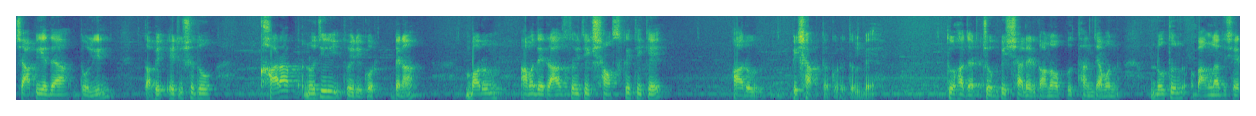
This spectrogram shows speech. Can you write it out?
চাপিয়ে দেওয়া দলিল, তবে এটি শুধু খারাপ নজিরই তৈরি করবে না, বরং আমাদের রাজনৈতিক সংস্কৃতিকে আরও বিষাক্ত করে তুলবে। দু হাজার চব্বিশ সালের গণ অভ্যুত্থান যেমন নতুন বাংলাদেশের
